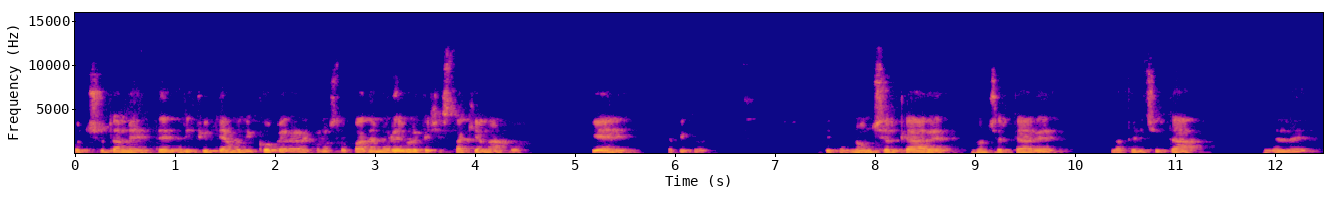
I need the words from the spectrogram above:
cocciutamente rifiutiamo di cooperare con il nostro Padre amorevole che ci sta chiamando. Vieni, capito? capito? Non, cercare, non cercare la felicità nelle,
